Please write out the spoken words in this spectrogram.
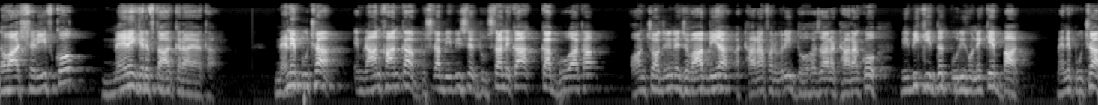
नवाज़ शरीफ को मैंने गिरफ़्तार कराया था। मैंने पूछा, इमरान खान का बुशरा बीबी से दूसरा निकाह कब हुआ था? ओहन चौधरी ने जवाब दिया 18 फरवरी 2018 को बीबी की इद्दत पूरी होने के बाद। मैंने पूछा,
